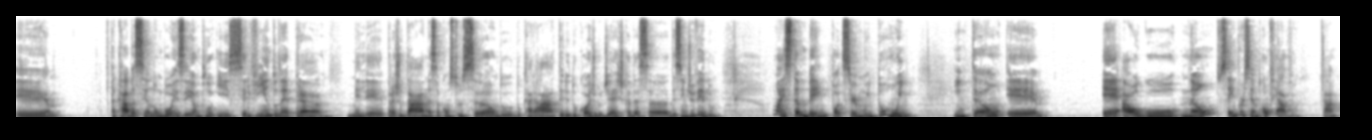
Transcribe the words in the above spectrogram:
é, acaba sendo um bom exemplo e servindo né, para é, para ajudar nessa construção do, do caráter e do código de ética dessa, desse indivíduo. Mas também pode ser muito ruim. Então, é, é algo não 100% confiável, tá?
